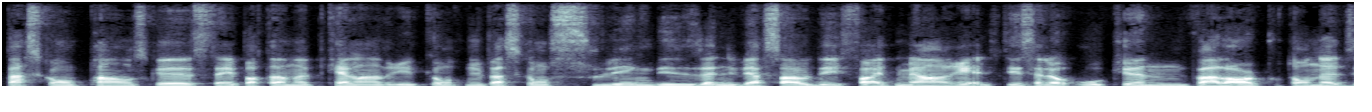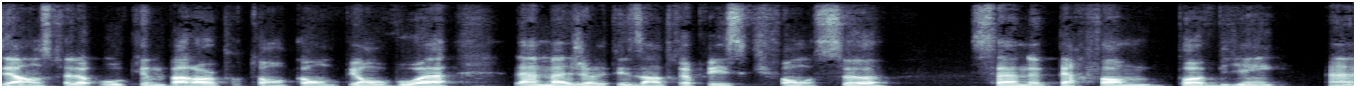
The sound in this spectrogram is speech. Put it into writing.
parce qu'on pense que c'est important dans notre calendrier de contenu, parce qu'on souligne des anniversaires ou des fêtes, mais en réalité, ça n'a aucune valeur pour ton audience, ça n'a aucune valeur pour ton compte. Puis on voit la majorité des entreprises qui font ça, ça ne performe pas bien. Hein?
